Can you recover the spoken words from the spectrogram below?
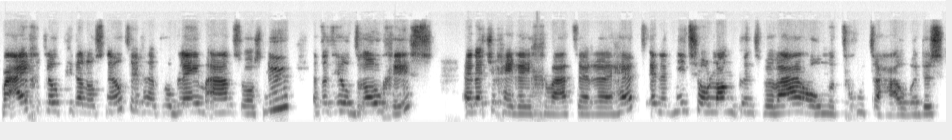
Maar eigenlijk loop je dan al snel tegen het probleem aan, zoals nu, dat het heel droog is. En dat je geen regenwater uh, hebt en het niet zo lang kunt bewaren om het goed te houden. Dus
